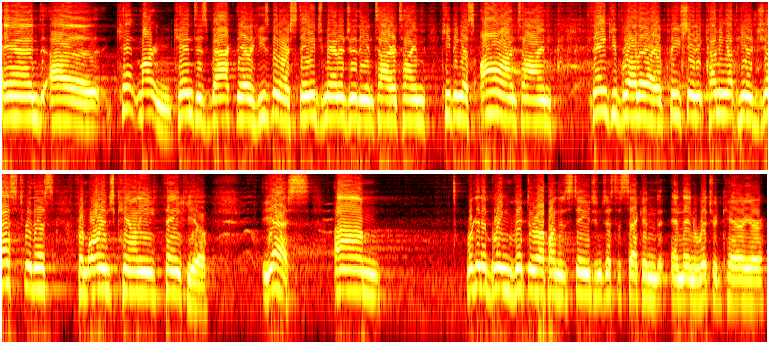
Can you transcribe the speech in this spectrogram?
And uh, Kent Martin. Kent is back there. He's been our stage manager the entire time, keeping us all on time. Thank you, brother. I appreciate it. Coming up here just for this from Orange County. Thank you. Yes. Um, we're going to bring Victor up on the stage in just a second, and then Richard Carrier.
